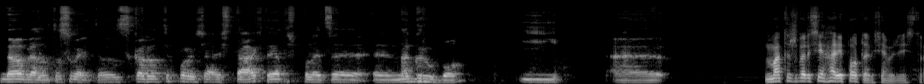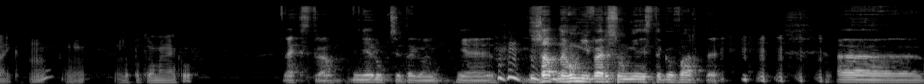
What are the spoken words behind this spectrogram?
Dobra, no to słuchaj, to skoro ty poleciałeś tak, to ja też polecę e, na grubo i e, Ma też wersję Harry Potter, chciałem powiedzieć Strike. Mm? Mm. Do potromaniaków? ekstra. Nie róbcie tego. Nie, żadne uniwersum nie jest tego warte. E,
